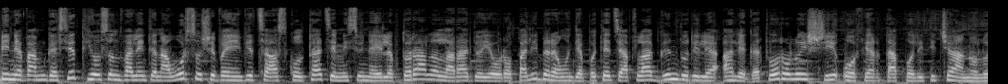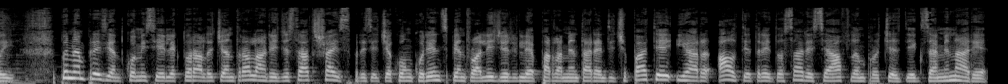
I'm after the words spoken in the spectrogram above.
Bine v-am găsit, eu sunt Valentina Ursu și vă invit să ascultați emisiunea electorală la Radio Europa Liberă, unde puteți afla gândurile alegătorului și oferta politicianului. Până în prezent, Comisia Electorală Centrală a înregistrat 16 concurenți pentru alegerile parlamentare anticipate, iar alte trei dosare se află în proces de examinare.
